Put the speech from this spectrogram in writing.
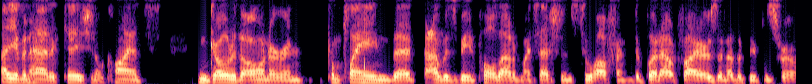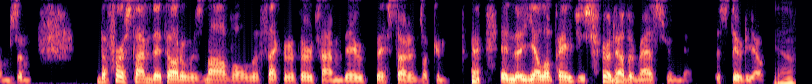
I even had occasional clients go to the owner and complain that I was being pulled out of my sessions too often to put out fires in other people's rooms. And the first time they thought it was novel. The second or third time they they started looking in the yellow pages for another mastering studio. Yeah.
